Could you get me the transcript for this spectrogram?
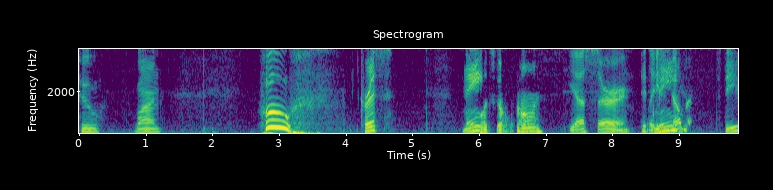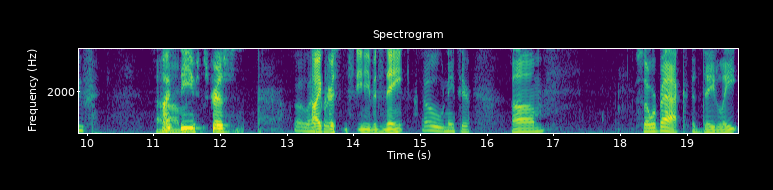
two, one. Whoo! Chris, Nate, What's going on? Yes, sir. It's Ladies me. and gentlemen. Steve. Hi, Um, Steve. It's Chris. Oh, Hi, Chris and Steve. It's Nate. Oh, Nate's here. Um, so we're back a day late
